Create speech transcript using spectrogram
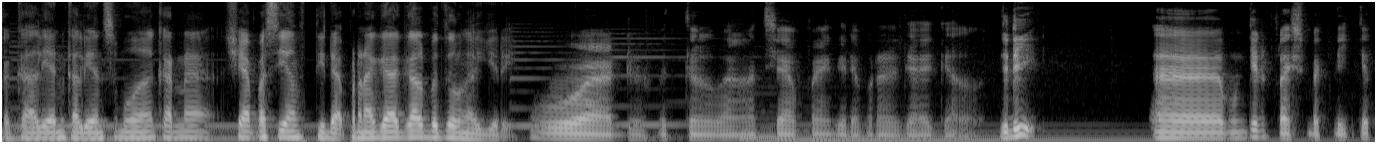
ke kalian-kalian semua karena siapa sih yang tidak pernah gagal betul nggak Giri? Waduh, betul banget. Siapa yang tidak pernah gagal? Jadi, eh mungkin flashback dikit.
